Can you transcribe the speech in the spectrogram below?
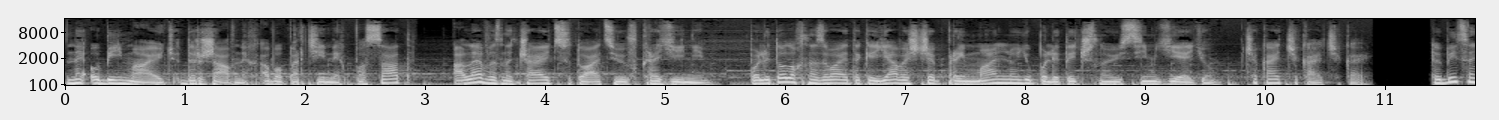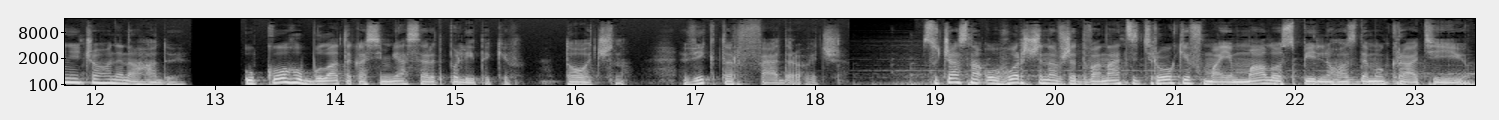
не обіймають державних або партійних посад, але визначають ситуацію в країні. Політолог називає таке явище приймальною політичною сім'єю. Чекай, чекай, чекай. Тобі це нічого не нагадує. У кого була така сім'я серед політиків? Точно, Віктор Федорович. Сучасна Угорщина вже 12 років має мало спільного з демократією.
